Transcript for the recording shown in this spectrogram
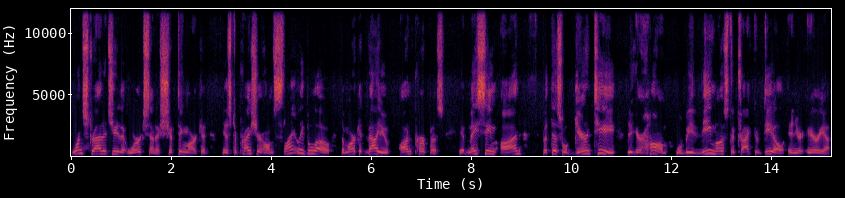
One strategy that works in a shifting market is to price your home slightly below the market value on purpose. It may seem odd, but this will guarantee that your home will be the most attractive deal in your area.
